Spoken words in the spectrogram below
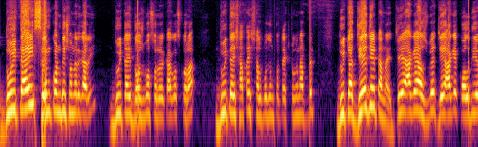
দুইটাই সেম কন্ডিশনের গাড়ি। দুইটাই দশ বছরের কাগজ করা, দুইটাই সাতাইশ সাল পর্যন্ত ট্যাক্স আপডেট দুইটা যে যেটা নেয় যে আগে আসবে, যে আগে কল দিয়ে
